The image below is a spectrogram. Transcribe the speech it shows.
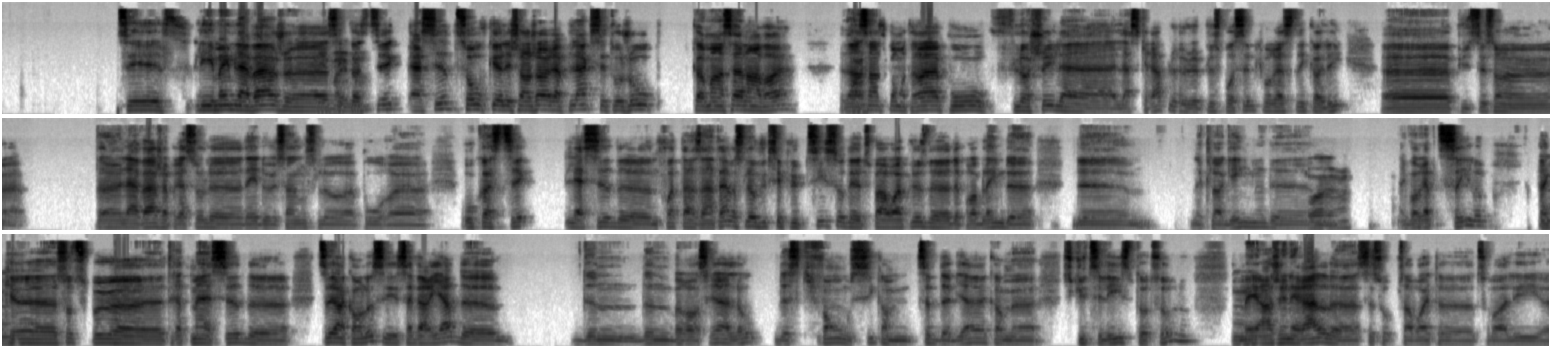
C'est les mêmes lavages, euh, c'est caustique, acide, sauf que l'échangeur à plaque, c'est toujours commencer à l'envers, dans le sens contraire, pour flusher la, la scrap le, plus possible qui pourrait rester collé. Euh, puis c'est un, un lavage après ça dans les deux sens là, pour euh, au caustique l'acide une fois de temps en temps, parce que là, vu que c'est plus petit, ça, tu peux avoir plus de, de problèmes de, de, de clogging, là, de. Ouais. Il va rapetisser, là. Fait que euh, ça, tu peux, euh, traitement acide, euh, tu sais, encore là, c'est variable de, d'une brasserie à l'autre, de ce qu'ils font aussi comme type de bière, comme euh, ce qu'ils utilisent, tout ça. Là. Mm. Mais en général, euh, c'est ça. Ça va être, euh, tu vas aller,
